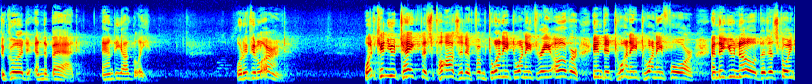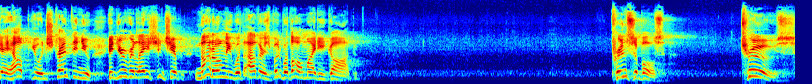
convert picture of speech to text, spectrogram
The good and the bad and the ugly. What have you learned? What can you take that's positive from 2023 over into 2024? And that you know that it's going to help you and strengthen you in your relationship, not only with others, but with Almighty God. Principles, truths,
